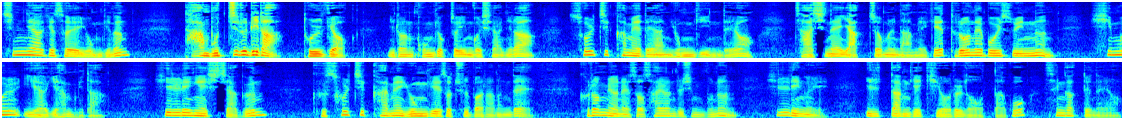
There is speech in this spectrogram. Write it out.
심리학에서의 용기는 다 무찌르리라! 돌격! 이런 공격적인 것이 아니라 솔직함에 대한 용기인데요. 자신의 약점을 남에게 드러내 보일 수 있는 힘을 이야기합니다. 힐링의 시작은 그 솔직함의 용기에서 출발하는데 그런 면에서 사연 주신 분은 힐링의 1단계 기여를 넣었다고 생각되네요.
